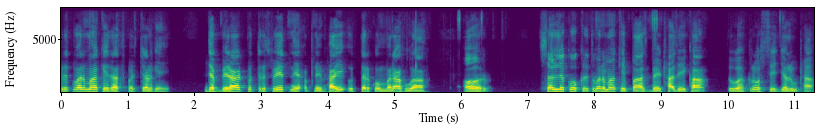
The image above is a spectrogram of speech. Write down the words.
कृतवर्मा के रथ पर चढ़ गए। जब विराट पुत्र श्वेत ने अपने भाई उत्तर को मरा हुआ और शल्य को कृतवर्मा के पास बैठा देखा तो वह क्रोध से जल उठा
